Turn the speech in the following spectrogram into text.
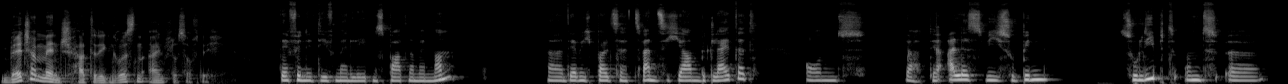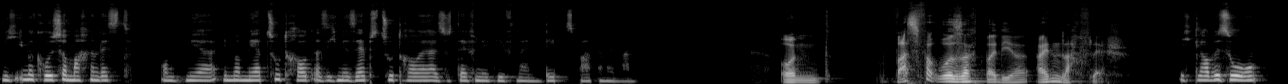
Welcher Mensch hatte den größten Einfluss auf dich? Definitiv mein Lebenspartner, mein Mann. Äh, der mich bald seit 20 Jahren begleitet und ja, der alles, wie ich so bin, so liebt und äh, mich immer größer machen lässt und mir immer mehr zutraut, als ich mir selbst zutraue. Also definitiv mein Lebenspartner, mein Mann. Und was verursacht bei dir einen Lachflash? Ich glaube so,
